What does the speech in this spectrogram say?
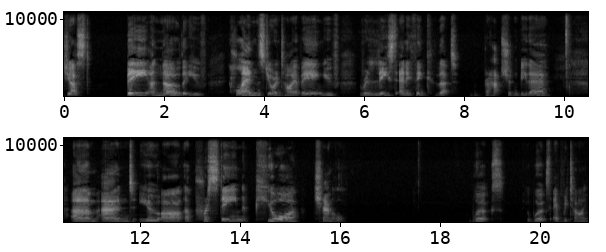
just be and know that you've cleansed your entire being, you've released anything that perhaps shouldn't be there. Um, and you are a pristine, pure channel works. It works every time.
